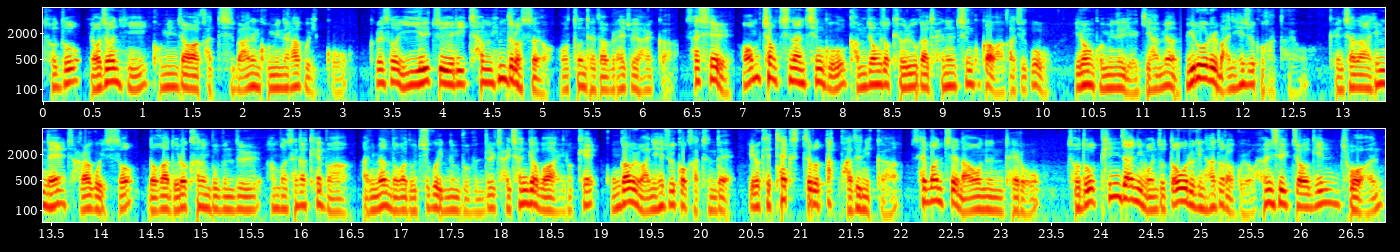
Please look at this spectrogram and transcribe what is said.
저도 여전히 고민자와 같이 많은 고민을 하고 있고 그래서 이 일주일이 참 힘들었어요. 어떤 대답을 해줘야 할까. 사실 엄청 친한 친구, 감정적 교류가 되는 친구가 와가지고 이런 고민을 얘기하면 위로를 많이 해줄 것 같아요. 괜찮아, 힘내, 잘하고 있어. 너가 노력하는 부분들 한번 생각해봐. 아니면 너가 놓치고 있는 부분들 잘 챙겨봐. 이렇게 공감을 많이 해줄 것 같은데 이렇게 텍스트로 딱 받으니까 세 번째 나오는 대로 저도 핀잔이 먼저 떠오르긴 하더라고요. 현실적인 조언,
